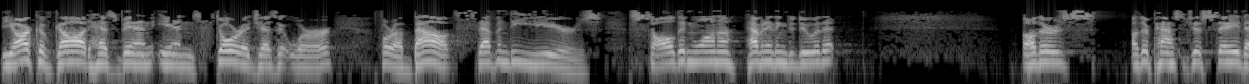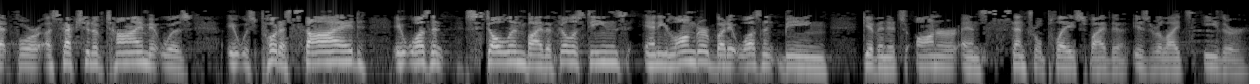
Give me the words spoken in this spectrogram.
The ark of God has been in storage, as it were, for about 70 years. Saul didn't want to have anything to do with it. Others, other passages say that for a section of time it was, it was put aside. It wasn't stolen by the Philistines any longer, but it wasn't being given its honor and central place by the Israelites either.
